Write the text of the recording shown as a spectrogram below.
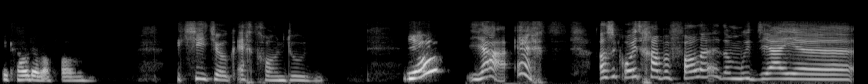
Ik hou daar wel van. Ik zie het je ook echt gewoon doen. Ja? Ja, echt. Als ik ooit ga bevallen, dan moet jij, eh,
